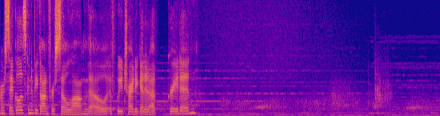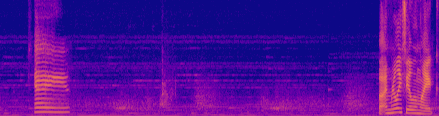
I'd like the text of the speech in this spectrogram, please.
Our sickle is going to be gone for so long, though, if we try to get it upgraded. Really feeling like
